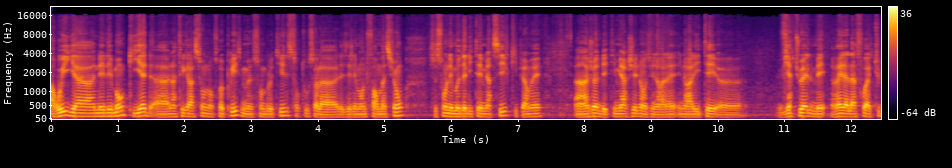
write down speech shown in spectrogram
Alors oui, il y a un élément qui aide à l'intégration de l'entreprise, me semble-t-il, surtout sur les éléments de formation. Ce sont les modalités immersives qui permettent à un jeune d'être immergé dans une, réalité euh, virtuelle, mais réelle à la fois avec tout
